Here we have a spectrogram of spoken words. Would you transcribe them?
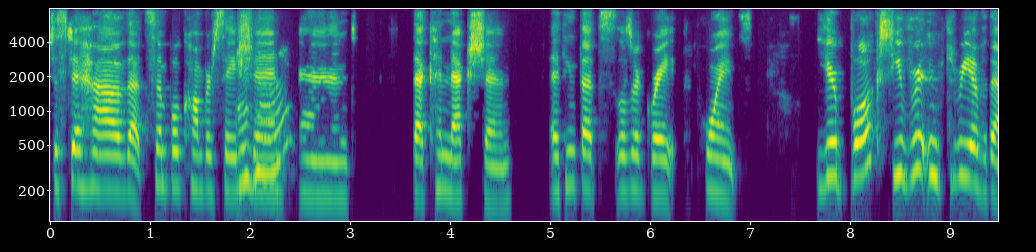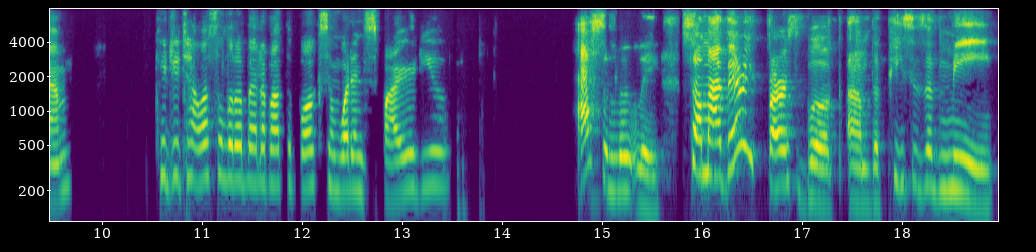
Just to have that simple conversation mm-hmm. and that connection. I think that's those are great points. Your books, you've written 3 of them. Could you tell us a little bit about the books and what inspired you Absolutely. So my very first book, um, The Pieces of Me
